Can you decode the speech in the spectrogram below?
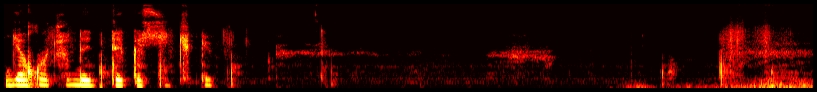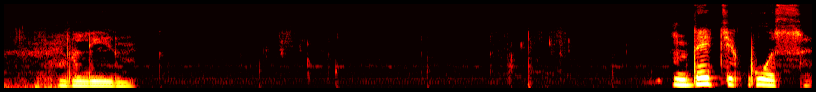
Я хочу знайти косички. Блін. Де ті коси?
